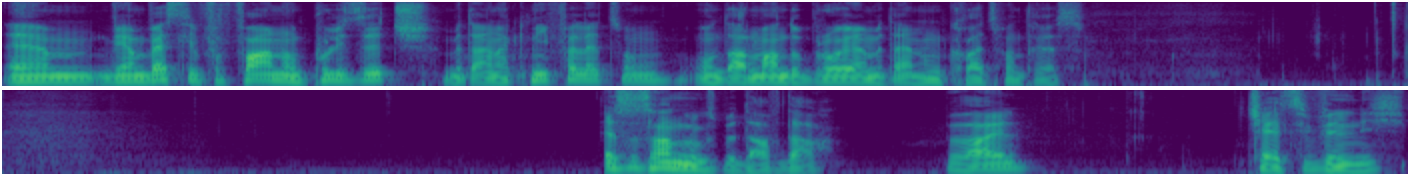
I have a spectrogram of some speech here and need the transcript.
Ähm, wir haben Wesley Fofana und Pulisic mit einer Knieverletzung und Armando Broja mit einem Kreuzbandriss. Es ist Handlungsbedarf da, weil Chelsea will nicht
